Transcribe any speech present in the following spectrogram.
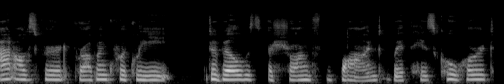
At Oxford, Robin quickly develops a strong bond with his cohort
